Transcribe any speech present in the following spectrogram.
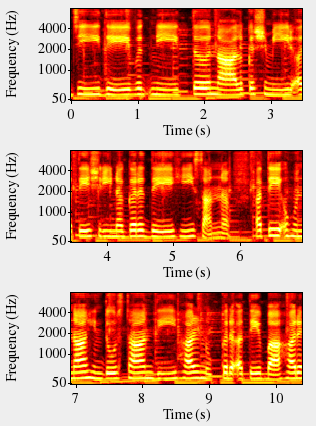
ਜੀ ਦੇਵ ਨੀਤ ਨਾਲ ਕਸ਼ਮੀਰ ਅਤੇ ਸ਼੍ਰੀਨਗਰ ਦੇ ਹੀ ਸਨ ਅਤੇ ਉਹਨਾਂ ਹਿੰਦੁਸਤਾਨ ਦੀ ਹਰ ਨੁੱਕਰ ਅਤੇ ਬਾਹਰ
